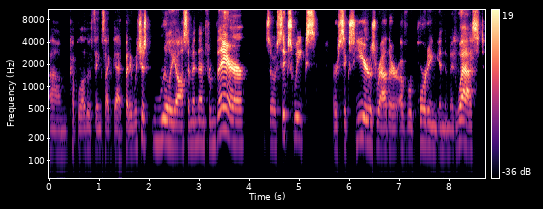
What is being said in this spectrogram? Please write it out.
um, a couple other things like that. But it was just really awesome. And then from there, so six weeks or six years rather of reporting in the Midwest,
